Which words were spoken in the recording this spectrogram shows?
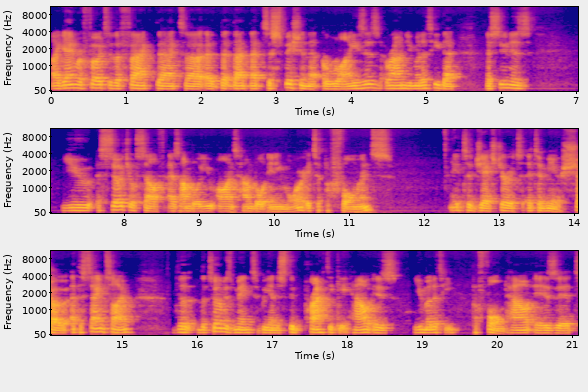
I again refer to the fact that, uh, that, that that suspicion that arises around humility that as soon as you assert yourself as humble, you aren't humble anymore. It's a performance it's a gesture, it's, it's a mere show. At the same time, the, the term is meant to be understood practically. How is humility performed? How is it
